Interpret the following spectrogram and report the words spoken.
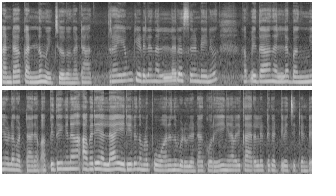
കണ്ടാൽ കണ്ണും ഒഴിച്ചു നോക്കും കേട്ടോ. അത്രയും കിടിലൻ നല്ല രസമുണ്ടേനു അപ്പോൾ ഇതാ നല്ല ഭംഗിയുള്ള കൊട്ടാരം. അപ്പോൾ ഇത് ഇങ്ങനെ അവർ എല്ലാ ഏരിയയിലും നമ്മൾ പോകാനൊന്നും വിടൂല കേട്ടോ കുറേ ഇങ്ങനെ അവർ കയറലിട്ട് കെട്ടി വെച്ചിട്ടുണ്ട്.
